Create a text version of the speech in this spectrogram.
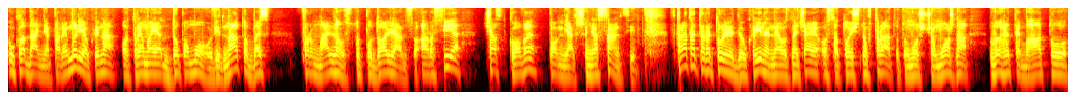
укладання перемир'я Україна отримає допомогу від НАТО без формального вступу до альянсу. А Росія часткове пом'якшення санкцій. Втрата території для України не означає остаточну втрату, тому що можна виграти багато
